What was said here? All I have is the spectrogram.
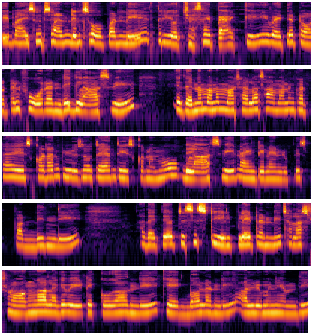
ఈ మైసూర్ శాండిల్ సోప్ అండి త్రీ వచ్చేసాయి ప్యాక్కి. ఇవైతే టోటల్ ఫోర్ అండి గ్లాస్వి. ఏదైనా మనం మసాలా సామాన్ గట్టా వేసుకోవడానికి యూజ్ అవుతాయని తీసుకున్నాము. గ్లాస్వి నైంటీ నైన్ రూపీస్ పడింది. అదైతే వచ్చేసి స్టీల్ ప్లేట్ అండి. చాలా స్ట్రాంగ్గా అలాగే వెయిట్ ఎక్కువగా ఉంది. కేక్ బౌల్ అండి అల్యూమినియంది.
